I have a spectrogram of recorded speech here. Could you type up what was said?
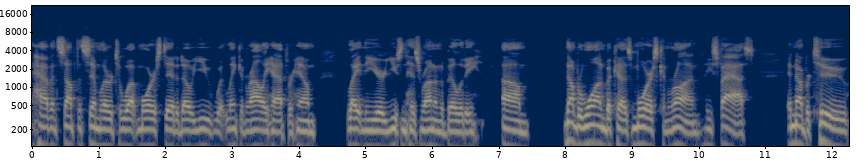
having something similar to what Morris did at OU, what Lincoln Riley had for him late in the year, using his running ability. Um, number one, because Morris can run, he's fast, and number two,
